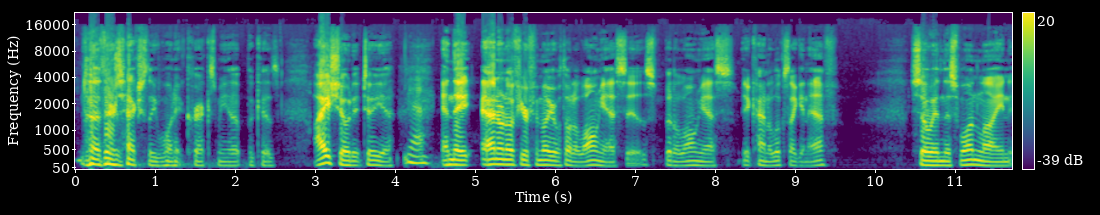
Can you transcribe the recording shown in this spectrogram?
There's actually one it cracks me up because I showed it to you, Yeah. and they I don't know if you're familiar with what a long S is, but a long S it kind of looks like an F. So in this one line,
